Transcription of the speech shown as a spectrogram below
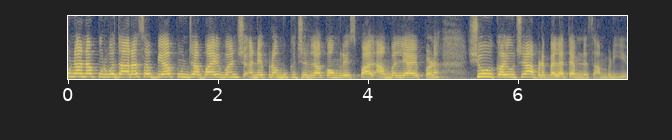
ઉનાના પૂર્વ ધારાસભ્ય પુંજાભાઈ વંશ અને પ્રમુખ જિલ્લા કોંગ્રેસ પાલ આંબલિયાએ પણ શું કહ્યું છે? આપણે પહેલા તેમને સાંભળીએ.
